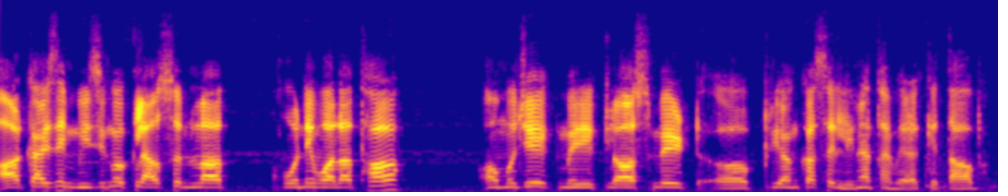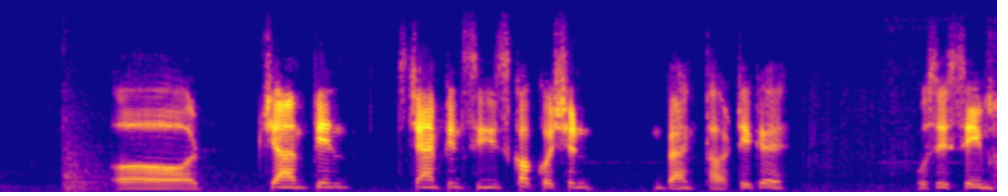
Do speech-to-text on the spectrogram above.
आर्काइव म्यूज़िक का क्लास होने वाला था और मुझे एक मेरी क्लासमेट प्रियंका से लेना था मेरा किताब चैम्पियन चैम्पियन सीरीज़ का क्वेश्चन बैंक था ठीक है उसी सेम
